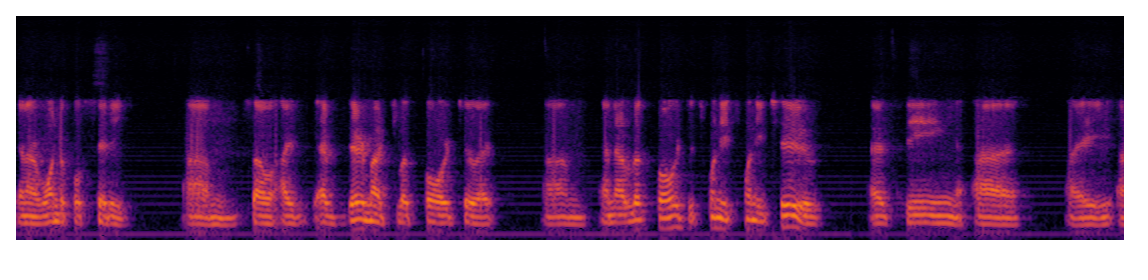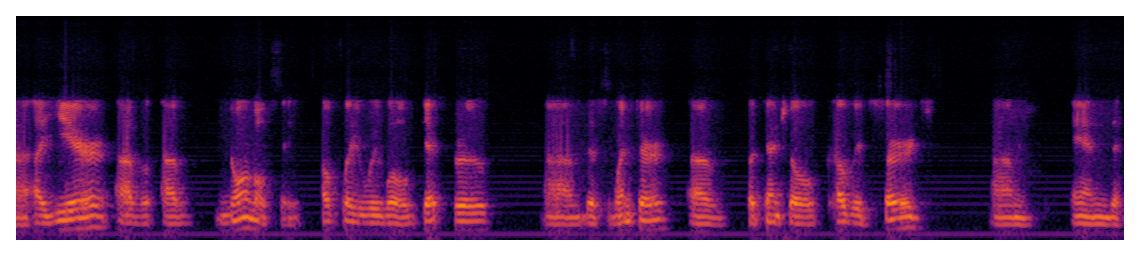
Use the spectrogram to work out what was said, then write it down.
in our wonderful city. Um, so I, I very much look forward to it. Um, and I look forward to 2022 as being uh, a, a year of, of normalcy. Hopefully, we will get through um, this winter of potential COVID surge, um, and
